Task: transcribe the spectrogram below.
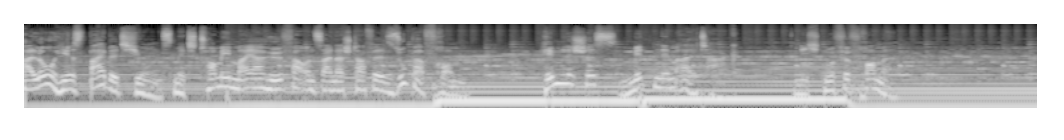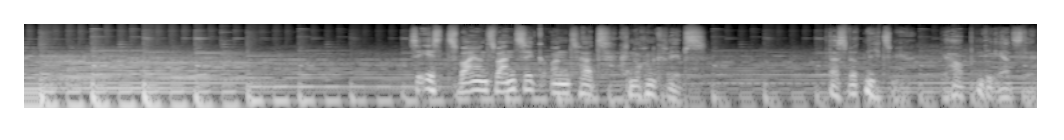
Hallo, hier ist Bibletunes mit Tommy Meyerhöfer und seiner Staffel Superfromm. Himmlisches mitten im Alltag. Nicht nur für Fromme. Sie ist 22 und hat Knochenkrebs. Das wird nichts mehr, behaupten die Ärzte.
